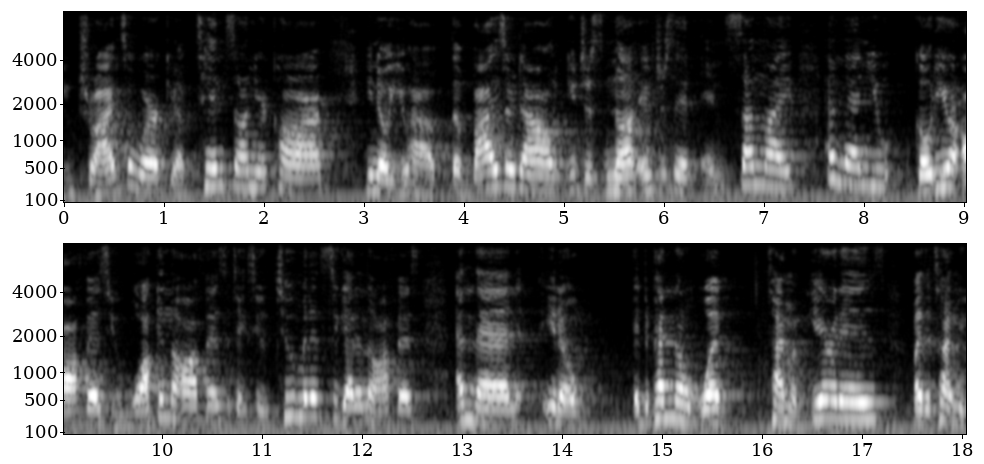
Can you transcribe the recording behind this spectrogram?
You drive to work, you have tints on your car, you know, you have the visor down, you're just not interested in sunlight, and then you go to your office, you walk in the office, it takes you two minutes to get in the office, and then, you know, depending on what time of year it is, by the time you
